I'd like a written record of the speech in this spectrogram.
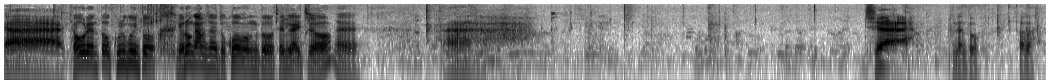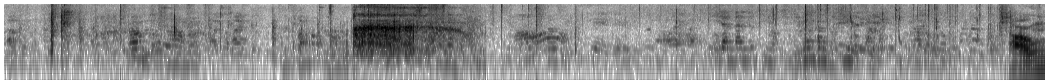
야, 겨울엔 또 굴구인 또, 이런 감성에 또 구워 먹는 또 재미가 있죠. 예. 아. 자. 일단 또, 자가. 어우.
